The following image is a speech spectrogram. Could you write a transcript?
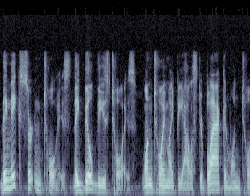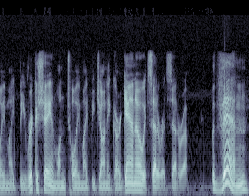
They make certain toys. They build these toys. One toy might be Aleister Black and one toy might be Ricochet and one toy might be Johnny Gargano et cetera et cetera. But then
